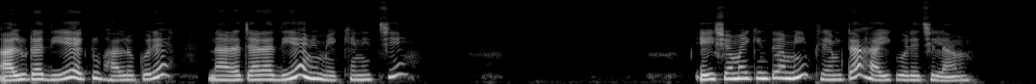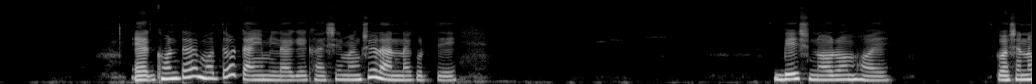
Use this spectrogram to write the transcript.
আলুটা দিয়ে একটু ভালো করে নাড়াচাড়া দিয়ে আমি মেখে নিচ্ছি। এই সময় কিন্তু আমি ফ্লেমটা হাই করেছিলাম। এক ঘণ্টার মতো টাইম লাগে খাসির মাংস রান্না করতে। বেশ নরম হয়। কষানো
